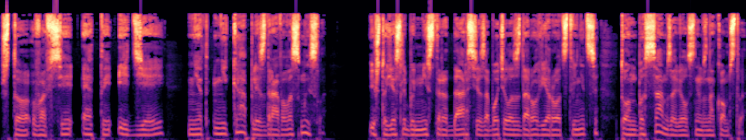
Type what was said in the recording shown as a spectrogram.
Что во всей этой идее нет ни капли здравого смысла, и что если бы мистера Дарси заботило здоровье родственницы, то он бы сам завел с ним знакомство.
